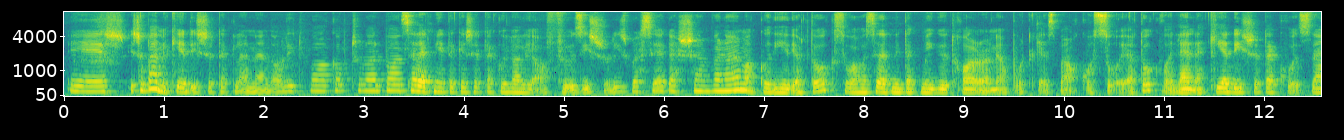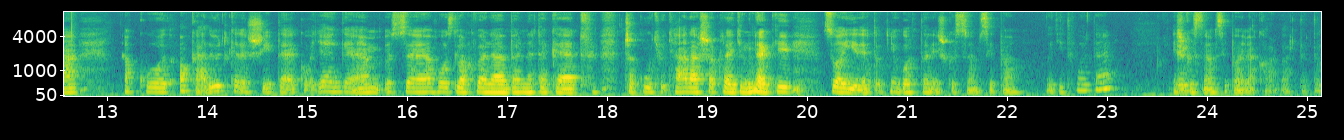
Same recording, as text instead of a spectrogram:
És, és ha bármi kérdésetek lenne Lalitval kapcsolatban, szeretnétek esetleg, hogy Lali a főzésről is beszélgessen velem, akkor írjatok, szóval ha szeretnétek még őt hallani a podcastben, akkor szóljatok, vagy lenne kérdésetek hozzá, akkor akár őt keressétek, vagy engem, összehozlak vele benneteket, csak úgy, hogy hálásak legyünk neki. Szóval írjatok nyugodtan, és köszönöm szépen hogy itt voltál, és Én... köszönöm szépen, hogy meghallgattatok.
